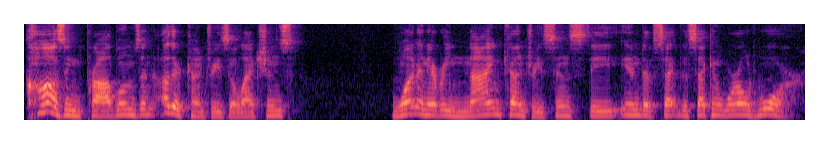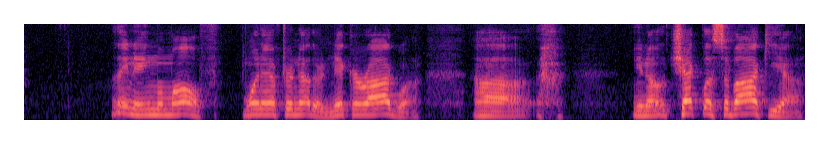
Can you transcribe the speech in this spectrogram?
causing problems in other countries' elections, one in every nine countries since the end of the Second World War. They name them off, one after another. Nicaragua, uh, you know, Czechoslovakia,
